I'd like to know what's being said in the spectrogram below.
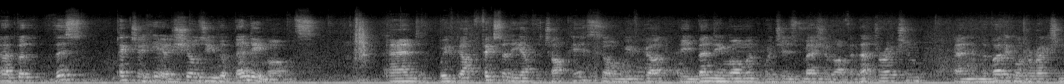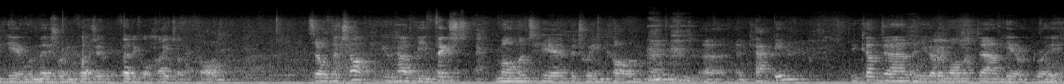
Uh, but this picture here shows you the bending moments and we've got fixity up the top here, so we've got a bending moment which is measured off in that direction, and in the vertical direction here we're measuring verti vertical height of the column. So at the top you have the fixed moment here between column and, uh, and cap beam. You come down and you've got a moment down here at grade,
